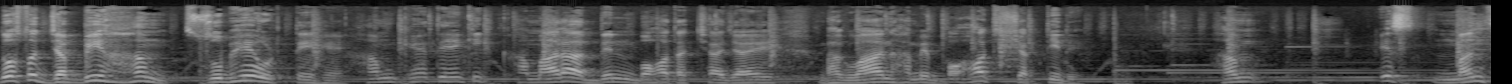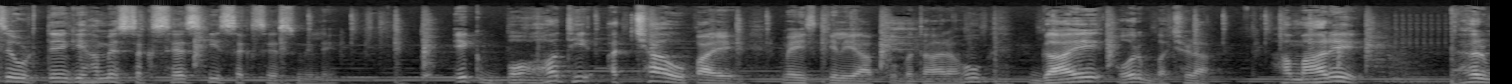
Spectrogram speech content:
दोस्तों जब भी हम सुबह उठते हैं हम कहते हैं कि हमारा दिन बहुत अच्छा जाए भगवान हमें बहुत शक्ति दे हम इस मन से उठते हैं कि हमें सक्सेस ही सक्सेस मिले। तो एक बहुत ही अच्छा उपाय मैं इसके लिए आपको बता रहा हूँ, गाय और बछड़ा। हमारे धर्म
